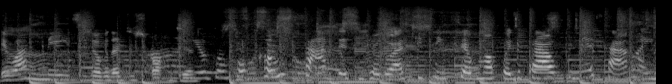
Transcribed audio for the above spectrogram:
Eu amei esse jogo da discórdia. Eu tô um pouco cansada desse jogo. Eu acho que tem que ser alguma coisa pra alfinetar mais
